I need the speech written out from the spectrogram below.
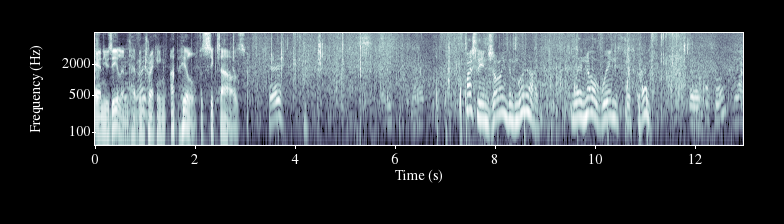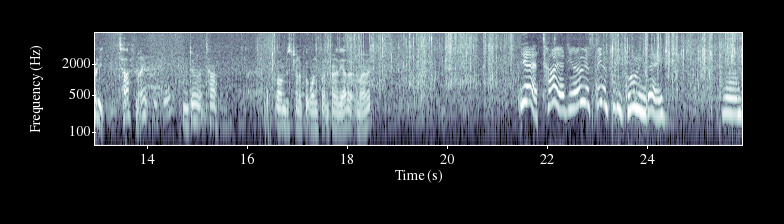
Air New Zealand have been trekking uphill for six hours. Okay. Especially enjoying the moonlight. There's no wind, it's just great. Pretty tough, mate. I'm doing it tough. Well, I'm just trying to put one foot in front of the other at the moment. Yeah, tired, you know. It's been a pretty grueling day. Um,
